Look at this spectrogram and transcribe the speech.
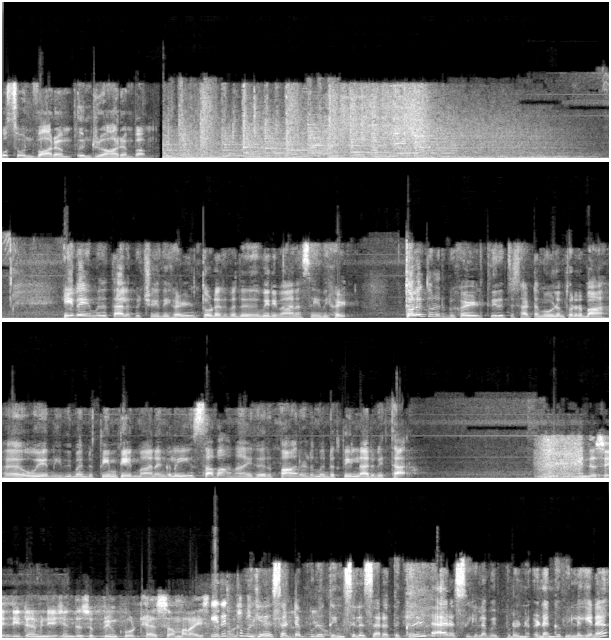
பொசோன் வாரம் இன்று ஆரம்பம். இவை எமது தலைப்புச் செய்திகள் தொடர்வது விரிவான செய்திகள். தொலைத்தொடர்புகள் திருத்த சட்டமூலம் தொடர்பாக உயர்நீதிமன்றத்தின் தீர்மானங்களை சபாநாயகர் பாராளுமன்றத்தில் அறிவித்தார். இதற்குரிய. சட்டமூலத்தின் சில சரத்துக்கள் அரசியல் அமைப்புடன் இணங்கவில்லை என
